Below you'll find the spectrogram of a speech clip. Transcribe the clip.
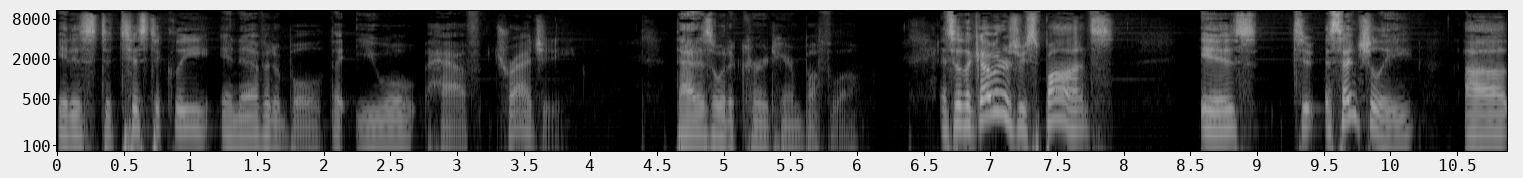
it is statistically inevitable that you will have tragedy. That is what occurred here in Buffalo. And so the governor's response is to essentially uh,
